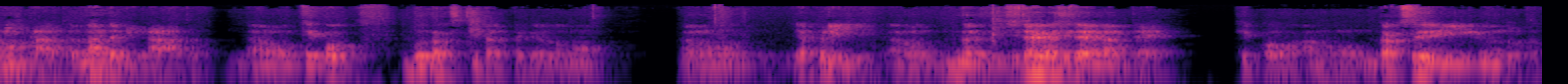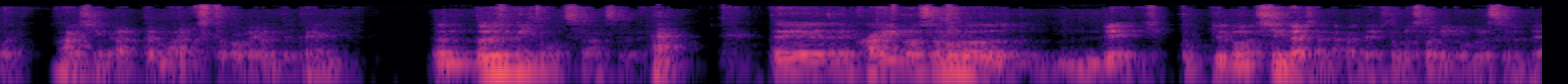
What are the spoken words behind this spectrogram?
みんなと、なんでみんなと。あの、結構文学好きだったけども、あの、やっぱり、あの、なんで時代が時代なんで、結構、あの、学生運動とか関心があって、マルクスとかも読んでて、うんどれでもいいと思ってたんですよね。はい。で、帰りのその、で、特急の寝台車の中で、そのソニーのブルース読んで、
